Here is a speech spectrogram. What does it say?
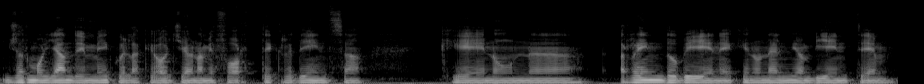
germogliando in me quella che oggi è una mia forte credenza che non eh, rendo bene, che non è il mio ambiente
